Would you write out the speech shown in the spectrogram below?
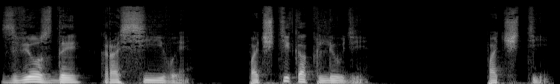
Звезды красивы, почти как люди. Почти.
